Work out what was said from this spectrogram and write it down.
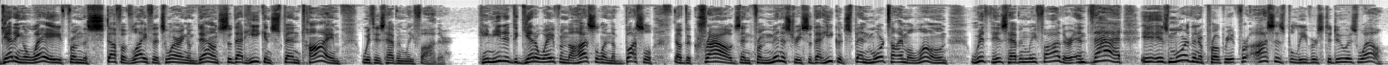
getting away from the stuff of life that's wearing him down so that he can spend time with his heavenly father. He needed to get away from the hustle and the bustle of the crowds and from ministry so that he could spend more time alone with his heavenly father. And that is more than appropriate for us as believers to do as well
